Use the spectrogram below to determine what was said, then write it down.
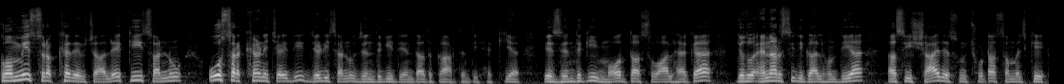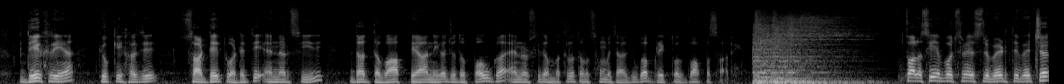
ਕੌਮੀ ਸੁਰੱਖਿਆ ਦੇ ਵਿਚਾਲੇ ਕੀ ਸਾਨੂੰ ਉਹ ਸੁਰੱਖਿਆ ਨਹੀਂ ਚਾਹੀਦੀ ਜਿਹੜੀ ਸਾਨੂੰ ਜ਼ਿੰਦਗੀ ਦੇਣ ਦਾ ਅਧਿਕਾਰ ਦਿੰਦੀ ਹੈ ਕੀ ਹੈ? ਇਹ ਜ਼ਿੰਦਗੀ ਮੌਤ ਦਾ ਸਵਾਲ ਹੈਗਾ। ਜਦੋਂ ਐਨਆਰਸੀ ਦੀ ਗੱਲ ਹੁੰਦੀ ਹੈ, ਅਸੀਂ ਸ਼ਾਇਦ ਇਸ ਨੂੰ ਛੋਟਾ ਸਮਝ ਕੇ ਦੇਖ ਰਹੇ ਹਾਂ, ਕਿਉਂਕਿ ਹਜੇ ਸਾਡੇ, ਤੁਹਾਡੇ ਤੇ ਐਨਆਰਸੀ ਦਾ ਦਬਾਅ ਪਿਆ ਨਹੀਂਗਾ। ਜਦੋਂ ਪਊਗਾ ਐਨਆਰਸੀ ਦਾ ਮਤਲਬ ਤੁਹਾਨੂੰ ਸਮਝ ਆ ਜਾਊਗਾ। ਬ੍ਰੇਕ ਤੋਂ ਵਾਪਸ ਆ ਰਹੇ ਹਾਂ। ਤੁਹਾਨੂੰ ਅਸੀਂ ਇਹ ਪੁੱਛ ਰਹੇ ਇਸ ਡਿਬੇਟ ਦੇ ਵਿੱਚ।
